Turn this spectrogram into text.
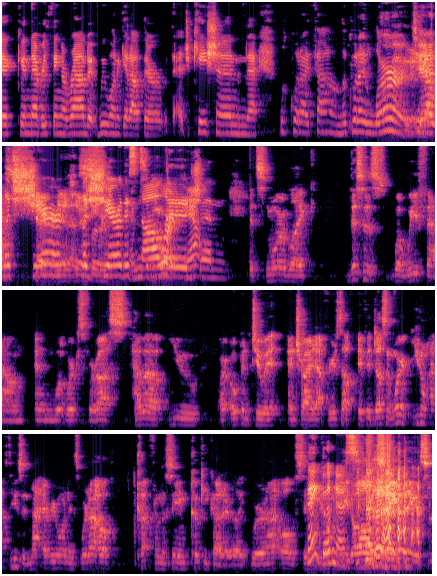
ick and everything around it. We want to get out there with the education and the look what I found, look what I learned. You Yes. know, let's share, Share, yeah, let's share. share this And knowledge yeah. and It's more of like, this is what we found and what works for us. How about you are open to it and try it out for yourself? If it doesn't work, you don't have to use it. Not everyone is, we're not all cut from the same cookie cutter. Like, we're not all the same. Thank we don't goodness. all the same thing. It's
